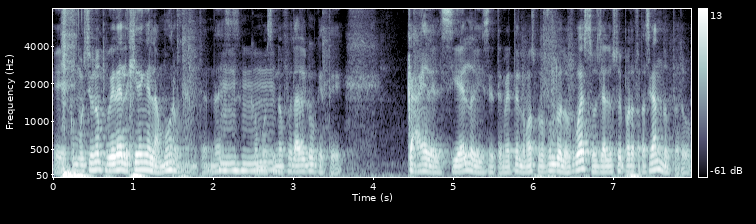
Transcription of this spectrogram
eh, como si uno pudiera elegir en el amor, ¿me entiendes? Uh -huh. Como si no fuera algo que te cae del cielo y se te mete en lo más profundo de los huesos, ya lo estoy parafraseando, pero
